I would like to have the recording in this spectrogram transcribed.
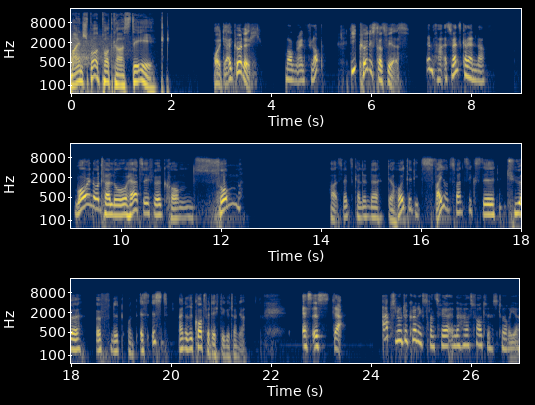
meinsportpodcast.de. Heute ein König. Morgen ein Flop Die Königstransfers. im HS-Kalender. Moin und hallo, herzlich willkommen zum HSV-Kalender, der heute die 22. Tür öffnet und es ist eine Rekordverdächtige, Tanja. Es ist der absolute Königstransfer in der HSV-Historie.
